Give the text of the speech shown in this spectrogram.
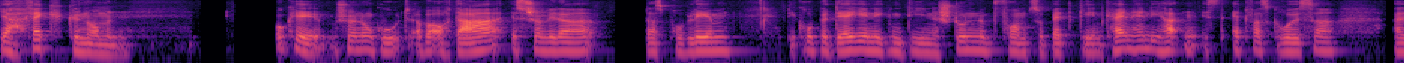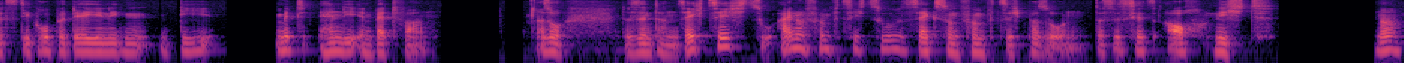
ja, weggenommen. Okay, schön und gut. Aber auch da ist schon wieder das Problem, die Gruppe derjenigen, die eine Stunde vorm zu Bett gehen kein Handy hatten, ist etwas größer als die Gruppe derjenigen, die mit Handy im Bett waren. Also das sind dann 60 zu 51 zu 56 Personen. Das ist jetzt auch nicht ne,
